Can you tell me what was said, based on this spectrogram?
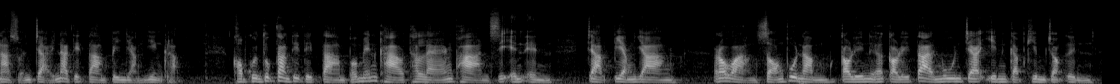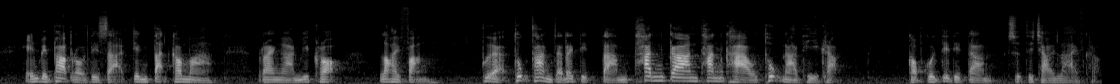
น่าสนใจน่าติดตามเป็นอย่างยิ่งครับ ขอบคุณทุกท่านที่ติดตาม ผมเห็นข่าวแถลงผ่าน CNN จากเปียงยาง ระหว่างสองผู้นำเกาหลีเหนือเกาหลีใต้มูนแจอินกับคิมจองอึนเห็นเป็นภาพประวัติศาสตร์ จึงตัดเข้ามา รายงานวิเคราะห์เล่าให้ฟัง เพื่อทุกท่านจะได้ติดตามทันการทันข่าวทุกนาทีครับ ขอบคุณที่ติดตามสุทธิชัยไลฟ์ครับ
